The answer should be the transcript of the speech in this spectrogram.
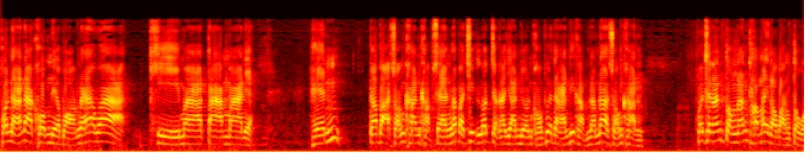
พลทหารอาคมเนี่ยบอกนะฮะว่าขี่มาตามมาเนี่ยเห็นกระบะสองคันขับแซงและประชิดรถจักรยานยนต์ของเพื่อนทหารที่ขับนำหน้าสองคัน เพราะฉะนั้นตรงนั้นทำให้ระวังตัว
